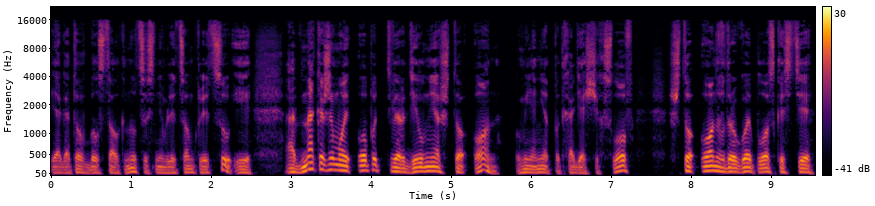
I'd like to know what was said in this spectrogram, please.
Я готов был столкнуться с ним лицом к лицу, и, однако же, мой опыт твердил мне, что он, у меня нет подходящих слов, что он в другой плоскости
